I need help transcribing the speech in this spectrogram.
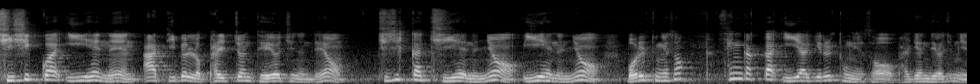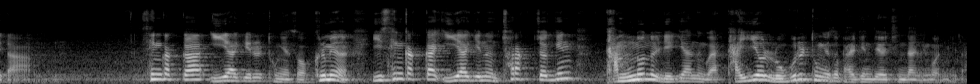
지식과 이해는 아 디벨롭 발전되어지는데요. 지식과 지혜는요, 이해는요, 뭐를 통해서 생각과 이야기를 통해서 발견되어집니다. 생각과 이야기를 통해서 그러면 이 생각과 이야기는 철학적인 담론을 얘기하는 거야. 다이얼로그를 통해서 발견되어진다는 겁니다.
